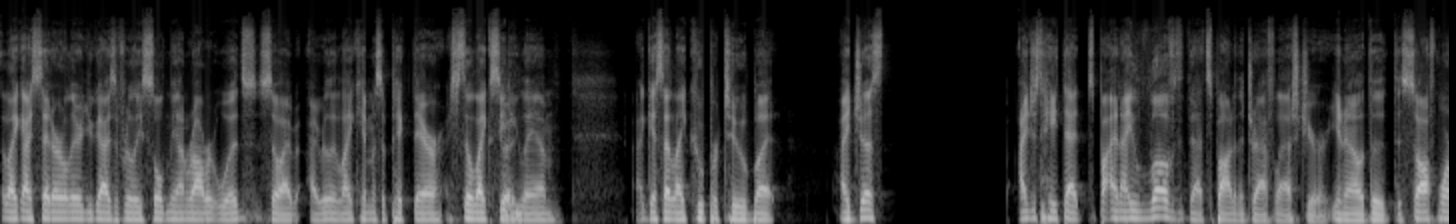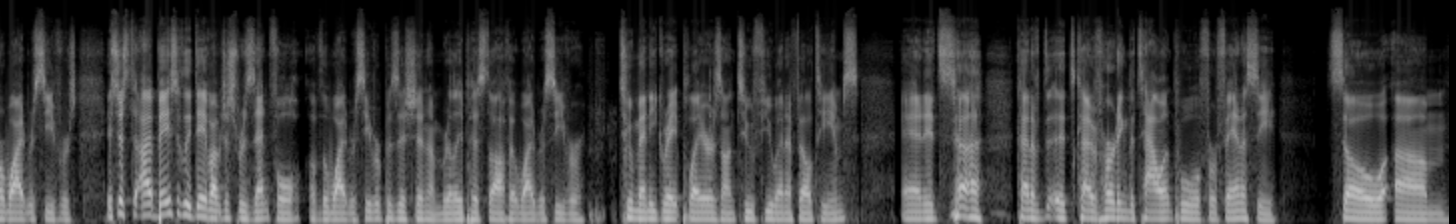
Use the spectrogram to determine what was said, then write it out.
like I said earlier, you guys have really sold me on Robert Woods, so I, I really like him as a pick there. I still like CeeDee Good. Lamb. I guess I like Cooper too, but I just I just hate that spot, and I loved that spot in the draft last year. You know, the the sophomore wide receivers. It's just I basically, Dave. I'm just resentful of the wide receiver position. I'm really pissed off at wide receiver. Too many great players on too few NFL teams, and it's uh, kind of it's kind of hurting the talent pool for fantasy. So um,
